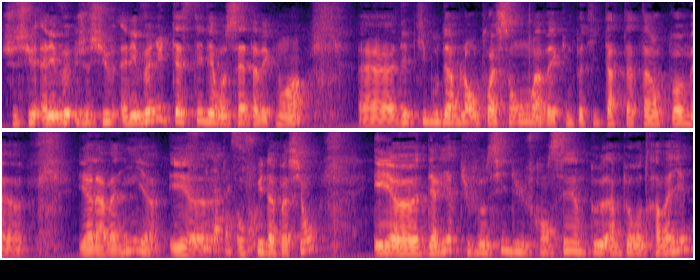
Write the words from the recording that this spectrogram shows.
je suis, elle est, je suis, elle est venue tester des recettes avec moi, euh, des petits boudins blancs au poisson avec une petite tarte tatin aux pommes euh, et à la vanille et euh, aux fruits de la passion. Et euh, derrière, tu fais aussi du français un peu, un peu retravaillé?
